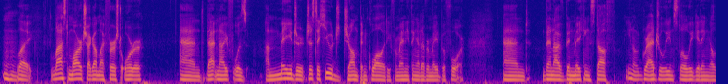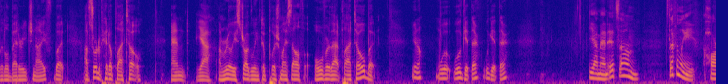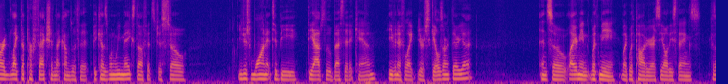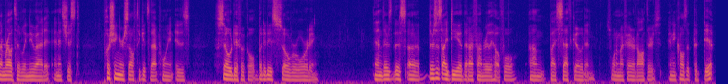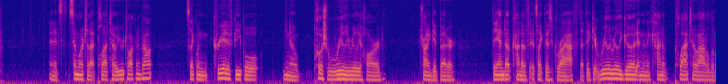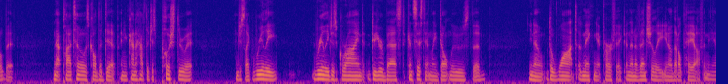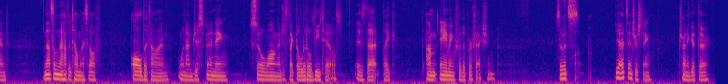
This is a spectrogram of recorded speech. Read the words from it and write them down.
Mhm. Like last March, I got my first order, and that knife was a major, just a huge jump in quality from anything I'd ever made before. And then I've been making stuff, you know, gradually and slowly getting a little better each knife, but I've sort of hit a plateau. And yeah, I'm really struggling to push myself over that plateau, but you know, we'll we'll get there. We'll get there. Yeah, man, it's um it's definitely hard like the perfection that comes with it because when we make stuff it's just so you just want it to be the absolute best that it can even if like your skills aren't there yet. And so like I mean with me, like with pottery, I see all these things because I'm relatively new at it and it's just pushing yourself to get to that point is so difficult, but it is so rewarding. And there's this uh, there's this idea that I found really helpful um, by Seth Godin. It's one of my favorite authors, and he calls it the dip. And it's similar to that plateau you were talking about. It's like when creative people, you know, push really really hard, trying to get better. They end up kind of it's like this graph that they get really really good, and then they kind of plateau out a little bit. And that plateau is called the dip, and you kind of have to just push through it, and just like really really just grind, do your best consistently, don't lose the you know, the want of making it perfect and then eventually, you know, that'll pay off in the end. And that's something I have to tell myself all the time when I'm just spending so long on just like the little details is that like I'm aiming for the perfection. So it's yeah, it's interesting trying to get there.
